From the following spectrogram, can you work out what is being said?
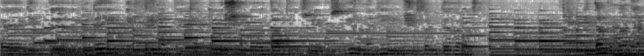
е, е, людей підтримати, для того, щоб е, дати цю якусь віру, надію, що все буде гаразд. І так у мене,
